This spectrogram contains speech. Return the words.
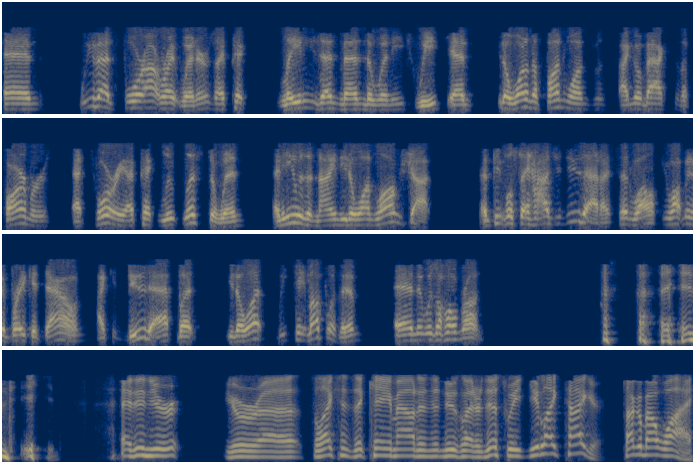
And we've had four outright winners. I pick ladies and men to win each week. And, you know, one of the fun ones was I go back to the farmers at Torrey. I picked Luke List to win, and he was a 90 to 1 long shot. And people say, How'd you do that? I said, Well, if you want me to break it down, I could do that. But you know what? We came up with him and it was a home run. Indeed. And in your your uh, selections that came out in the newsletter this week, you like Tiger. Talk about why.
